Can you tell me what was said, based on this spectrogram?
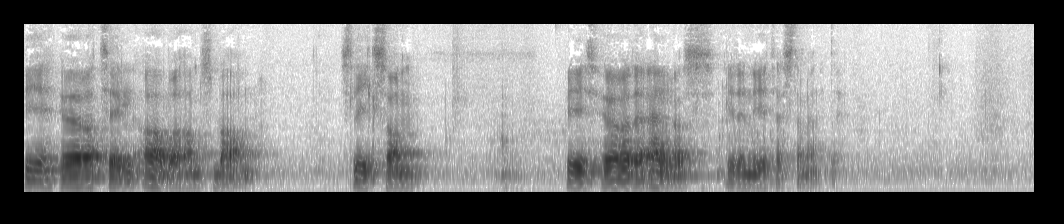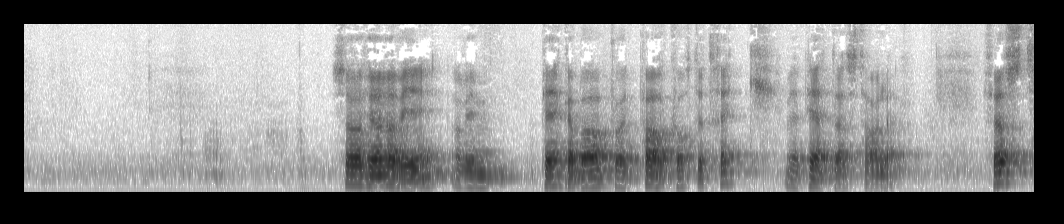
Vi hører til Abrahams barn, slik som vi hører det ellers i Det nye testamentet. så hører vi, og vi peker bare på et par korte trekk ved Peters tale. Først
